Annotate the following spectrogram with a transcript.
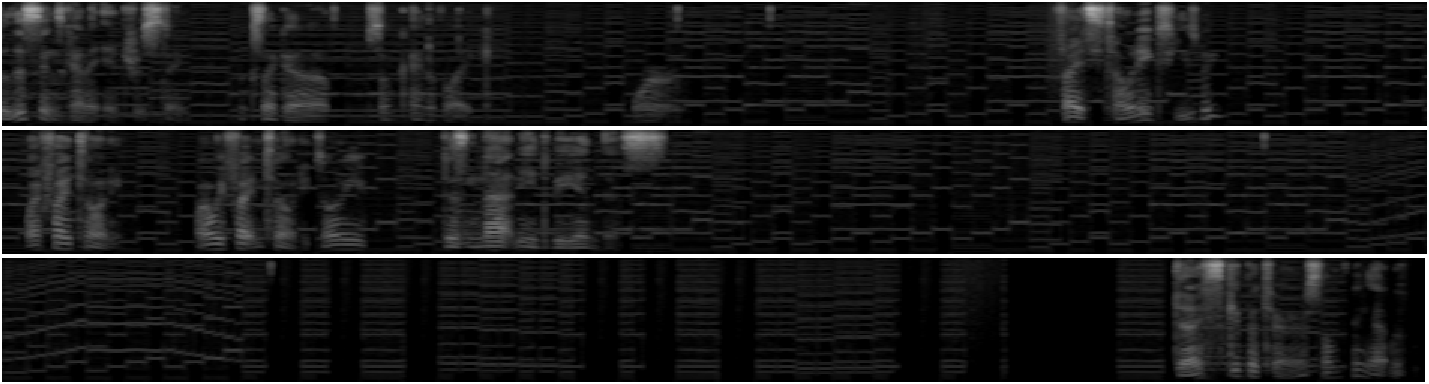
So this thing's kind of interesting. Looks like a some kind of like worm. Fights Tony, excuse me? Why fight Tony? Why are we fighting Tony? Tony does not need to be in this. Did I skip a turn or something? That was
